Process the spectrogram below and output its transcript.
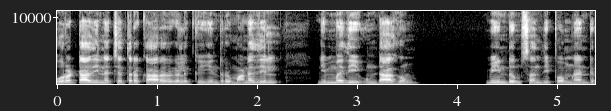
பூரட்டாதி நட்சத்திரக்காரர்களுக்கு இன்று மனதில் நிம்மதி உண்டாகும். மீண்டும் சந்திப்போம். நன்றி.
